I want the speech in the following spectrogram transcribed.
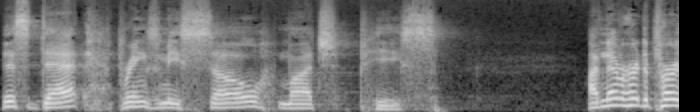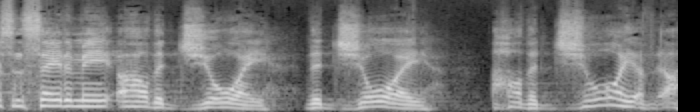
this debt brings me so much peace. I've never heard the person say to me, Oh, the joy, the joy Oh, the joy of, uh,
